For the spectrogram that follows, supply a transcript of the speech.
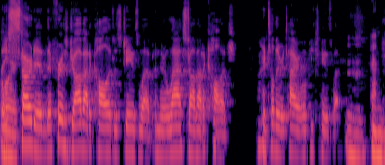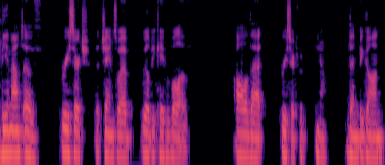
They Or started their first job out of college was James Webb, and their last job out of college, until they retire, will be James Webb. Mhm. and the amount of research that James Webb will be capable of, all of that research would, you know, then be gone.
